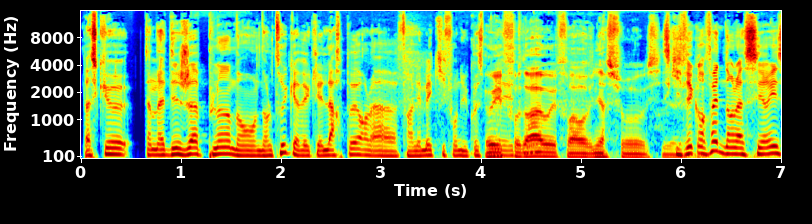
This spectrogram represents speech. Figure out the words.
Parce que t'en as déjà plein dans, dans le truc avec les larpers, là, enfin les mecs qui font du cosplay. Oui, il faudra, oui, faudra revenir sur eux aussi. Ce qui fait qu'en fait, dans la série,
